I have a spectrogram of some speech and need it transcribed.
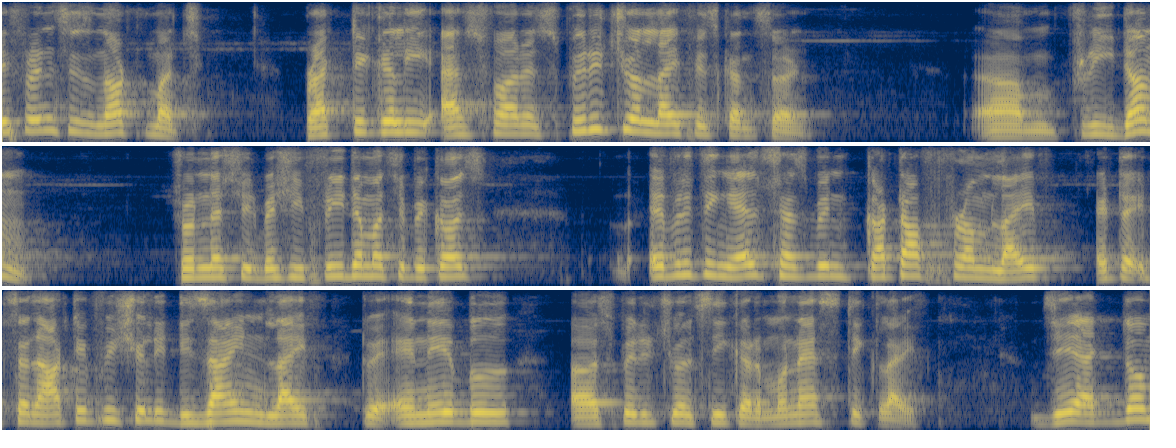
difference is not much practically as far as spiritual life is concern freedom সন্ন্যাসীর বেশি ফ্রিডম আছে because everything else has been cut off from life. It, it's an artificially designed life to enable a spiritual seeker, monastic life. যে একদম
